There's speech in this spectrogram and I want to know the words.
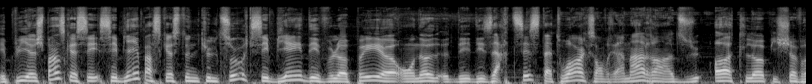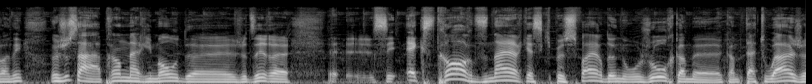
Et puis, euh, je pense que c'est bien parce que c'est une culture qui s'est bien développée. On a des, des artistes tatoueurs qui sont vraiment rendus hot, là, puis chevronnés. On a juste à apprendre Marie-Maude. euh, je veux dire, euh, c'est extraordinaire qu'est-ce qui peut se faire de nos jours comme, comme tatouage.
